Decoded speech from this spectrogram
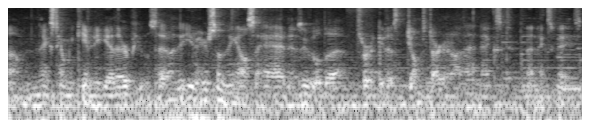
Um, the next time we came together, people said, "Oh, you know, here's something else I had," and I was able to sort of get us jump started on that next that next phase.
